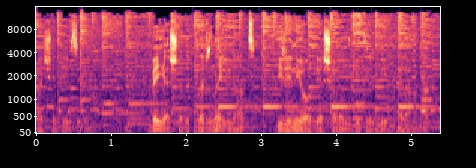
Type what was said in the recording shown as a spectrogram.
Ayşe teyzenin. Ve yaşadıklarına inat, direniyor yaşamın getirdiği her ana.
